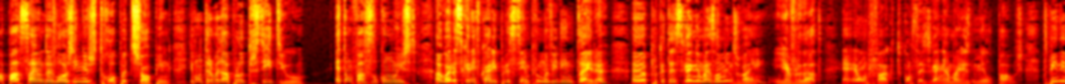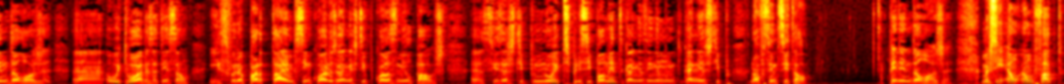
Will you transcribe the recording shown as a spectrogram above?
opá, saiam das lojinhas de roupa de shopping e vão trabalhar para outro sítio. É tão fácil como isto. Agora, se querem ficar aí para sempre, uma vida inteira, uh, porque até se ganha mais ou menos bem, e é verdade, é, é um facto, consegues ganhar mais de mil paus, dependendo da loja, uh, a 8 horas, atenção, e se for a part-time, 5 horas, ganhas tipo quase mil paus. Uh, se fizeres tipo noites, principalmente, ganhas ainda muito, ganhas tipo 900 e tal dependendo da loja. Mas sim, é um, é um facto.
